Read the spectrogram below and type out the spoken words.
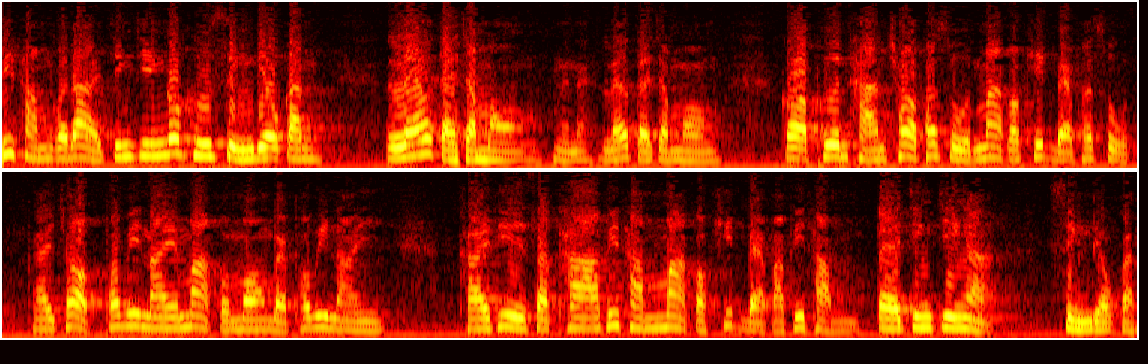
ภิธรรมก็ได้ จริง ๆ ก็คือสิ่งเดียวกัน แล้วแต่จะมองเนี่ยนะแล้วแต่จะมองก็พื้นฐานชอบพระสูตรมากก็คิดแบบพระสูตรใครชอบพระวินัยมากก็มองแบบพระวินัย ใครที่ศรัทธาอภิธรรมมากก็คิดแบบอภิธรรม แต่จริง ๆ อะ สิ่งเดียวกัน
